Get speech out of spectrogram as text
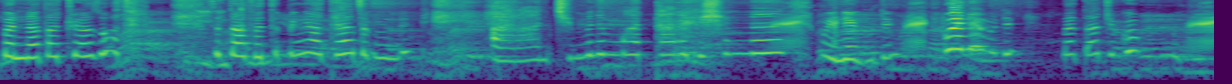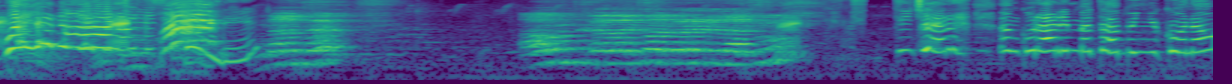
በእናታችሁ ያዟት። ስታፈጥብኝ አታያትም እንዴ? ኧረ አንቺ ምንም አታረግሽም። ወይኔ ጉዴ! ወይኔ ጉዴ! መጣች እኮ ወይኔ! ቲቸር እንቁራሪት መታብኝ እኮ ነው።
